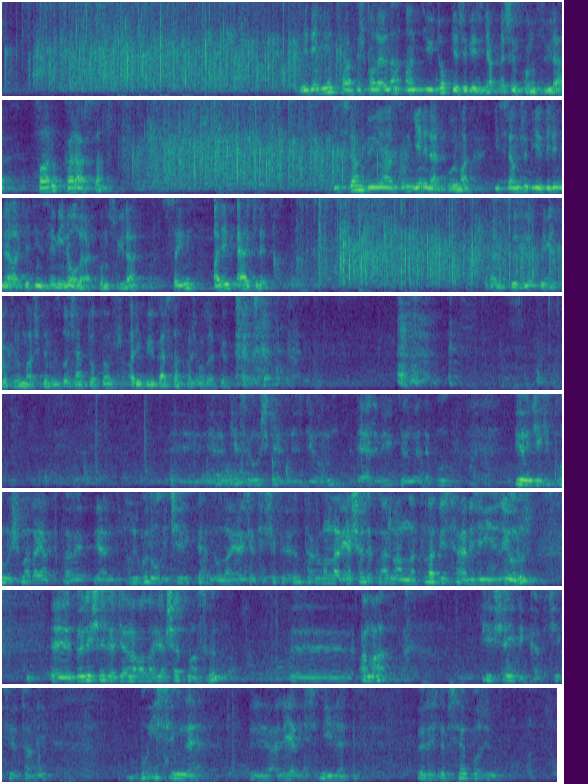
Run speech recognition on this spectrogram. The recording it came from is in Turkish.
Medeniyet tartışmalarına anti-ütopyacı bir yaklaşım konusuyla Faruk Kararslan. İslam dünyasını yeniden kurmak, İslamcı bir dilin ve hareketin zemini olarak konusuyla Sayın Alev Erkilet. Efendim sözü kıymetli oturum başkanımız doçent doktor Ali Büyükarslan hocama bırakıyorum. Herkese hoş geldiniz diyorum. Değerli büyüklerime de bu bir önceki konuşmada yaptıkları yani duygu dolu içerikten dolayı ayrıca teşekkür ederim. Tabii onlar yaşadıklarını anlattılar. Biz sadece izliyoruz. Ee, böyle şeyler Cenab-ı Allah yaşatmasın. Ee, ama bir şey dikkati çekiyor tabii. Bu isimle, e, Aliya ismiyle böylesine bir sempozyum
